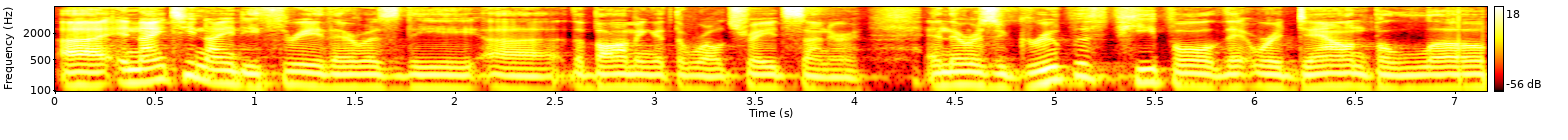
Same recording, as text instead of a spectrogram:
Uh, in 1993, there was the, uh, the bombing at the World Trade Center, and there was a group of people that were down below,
